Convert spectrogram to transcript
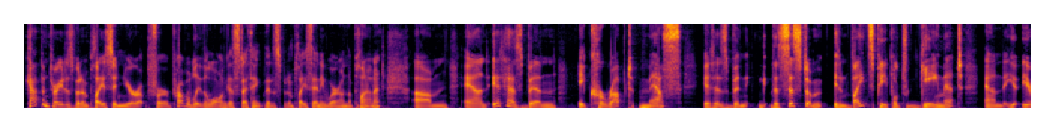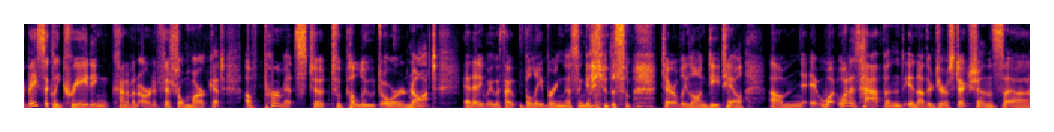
Cap and trade has been in place in Europe for probably the longest I think that it's been in place anywhere on the planet, um, and it has been a corrupt mess. It has been the system invites people to game it, and you- you're basically creating kind of an artificial market of permits to to pollute or not. And anyway, without belaboring this and getting into some terribly long detail, um, what what has happened in other jurisdictions uh,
